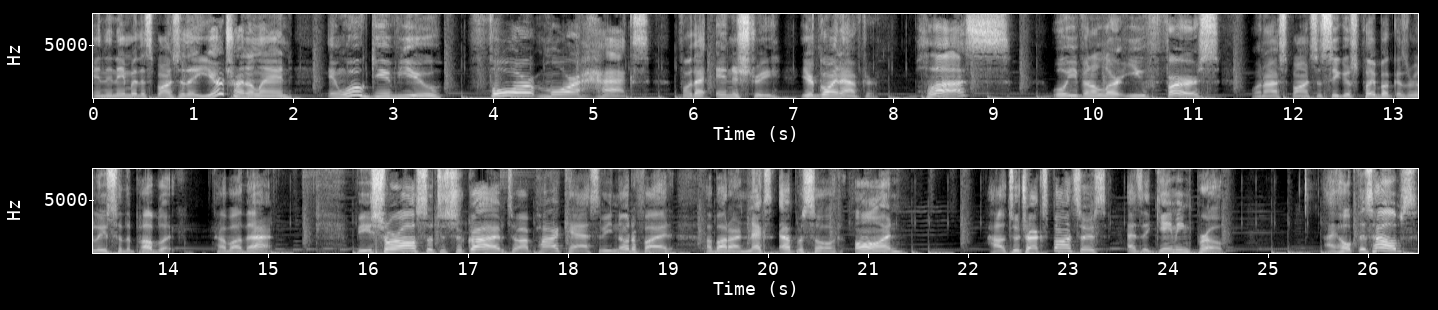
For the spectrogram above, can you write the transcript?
and the name of the sponsor that you're trying to land, and we'll give you four more hacks for that industry you're going after. Plus, we'll even alert you first when our sponsor Seekers Playbook is released to the public. How about that? Be sure also to subscribe to our podcast to be notified about our next episode on how to attract sponsors as a gaming pro. I hope this helps.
